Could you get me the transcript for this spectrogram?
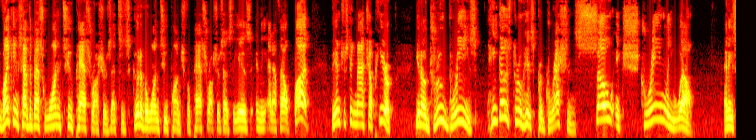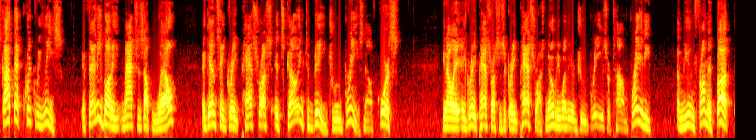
Vikings have the best one-two pass rushers. That's as good of a one-two punch for pass rushers as there is in the NFL. But the interesting matchup here, you know, Drew Brees, he goes through his progressions so extremely well. And he's got that quick release. If anybody matches up well against a great pass rush, it's going to be Drew Brees. Now, of course, you know, a, a great pass rush is a great pass rush. Nobody, whether you're Drew Brees or Tom Brady, immune from it. But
